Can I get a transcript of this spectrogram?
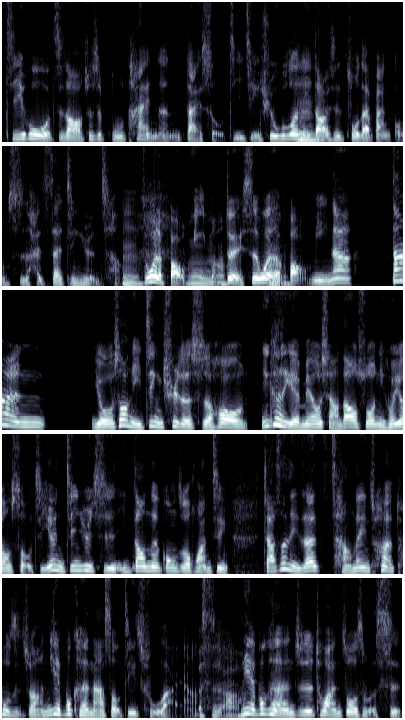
几乎我知道就是不太能带手机进去，无论你到底是坐在办公室还是在晶圆厂，嗯，是为了保密吗？对，是为了保密。嗯、那当然。有的时候你进去的时候，你可能也没有想到说你会用手机，因为你进去其实一到那个工作环境，假设你在场内你穿着兔子装，你也不可能拿手机出来啊。是啊，你也不可能就是突然做什么事。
